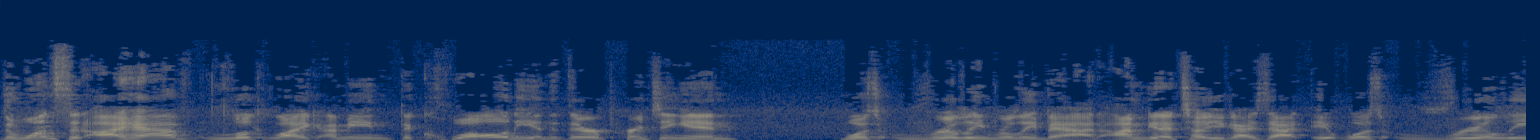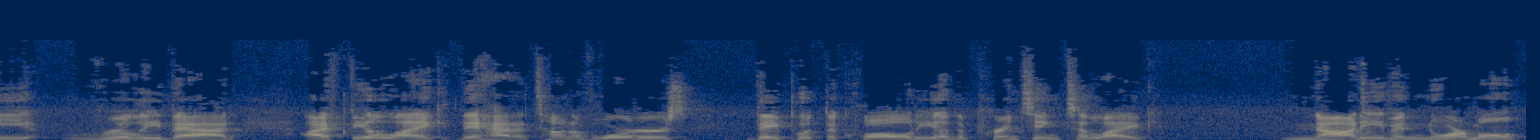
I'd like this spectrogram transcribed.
the ones that I have look like. I mean, the quality that they're printing in was really, really bad. I'm gonna tell you guys that it was really, really bad. I feel like they had a ton of orders. They put the quality of the printing to like not even normal.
